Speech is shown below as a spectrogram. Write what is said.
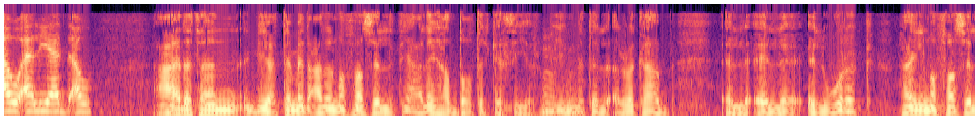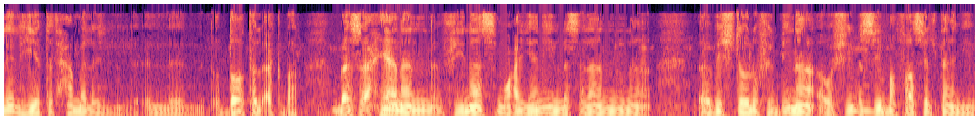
أو اليد أو؟ عادة بيعتمد على المفاصل التي عليها الضغط الكثير مثل الركب الورك. هاي المفاصل اللي هي بتتحمل الضغط الأكبر. بس أحيانا في ناس معينين مثلا بيشتغلوا في البناء أو شيء بصيب مفاصل ثانية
